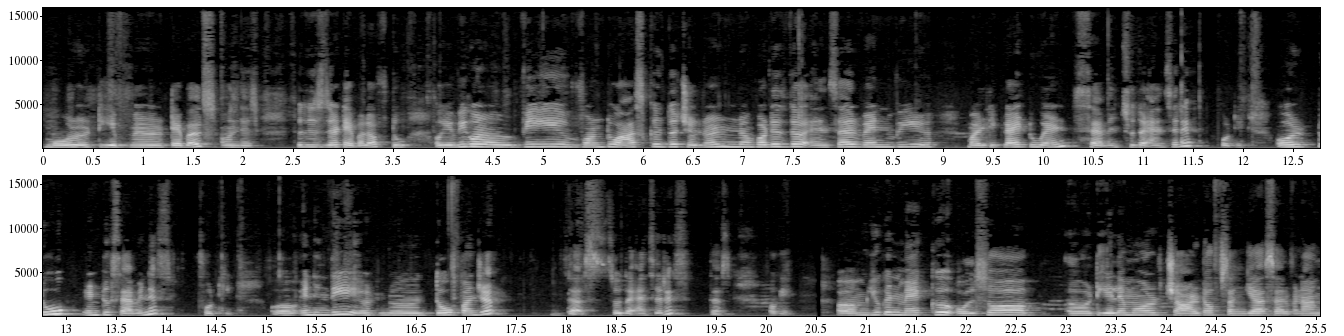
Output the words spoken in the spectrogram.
more uh, tables on this. So this is the table of 2 okay we gonna we want to ask the children what is the answer when we multiply 2 and 7 so the answer is 14 or 2 into 7 is 14 uh, in hindi uh, do panja 10 so the answer is 10 okay um, you can make also TLM और चार्ट ऑफ़ संज्ञा सर्वनाम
